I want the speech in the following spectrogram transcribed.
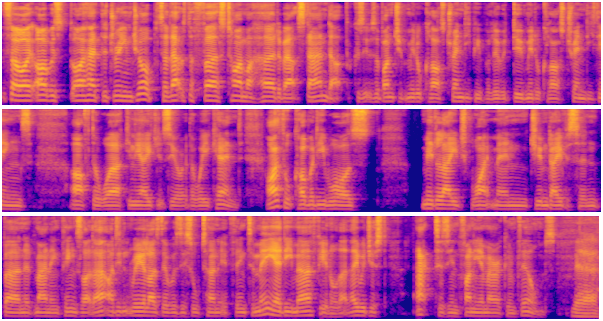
so I, I was I had the dream job. So that was the first time I heard about stand up because it was a bunch of middle class trendy people who would do middle class trendy things after work in the agency or at the weekend. I thought comedy was middle aged white men, Jim Davidson, Bernard Manning, things like that. I didn't realize there was this alternative thing. To me, Eddie Murphy and all that, they were just actors in funny American films. Yeah.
